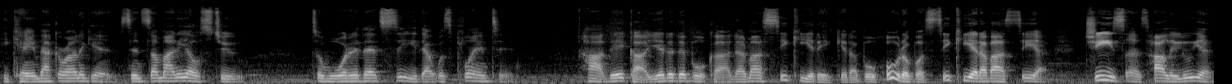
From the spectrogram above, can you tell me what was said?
he came back around again, sent somebody else to to water that seed that was planted. Jesus, hallelujah.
